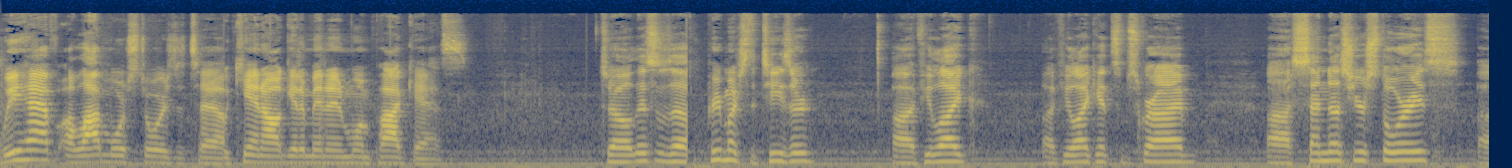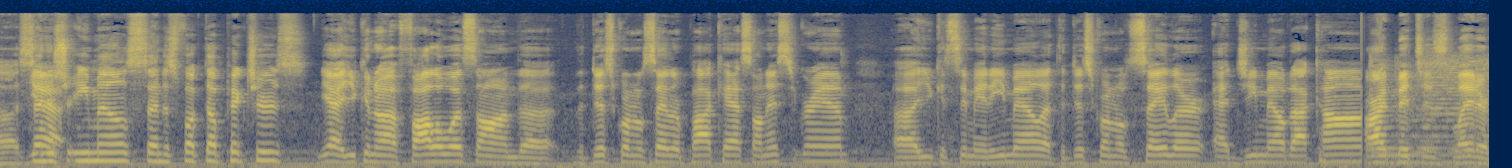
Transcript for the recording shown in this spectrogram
we have a lot more stories to tell. We can't all get them in in one podcast. So this is uh, pretty much the teaser. Uh, if you like, uh, if you like it, subscribe. Uh, send us your stories. Uh, send Yeah. us your emails. Send us fucked up pictures. Yeah, you can uh, follow us on the the Disgruntled Sailor podcast on Instagram. Uh, you can send me an email at the disgruntled sailor at gmail.com. All right, bitches. Later.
